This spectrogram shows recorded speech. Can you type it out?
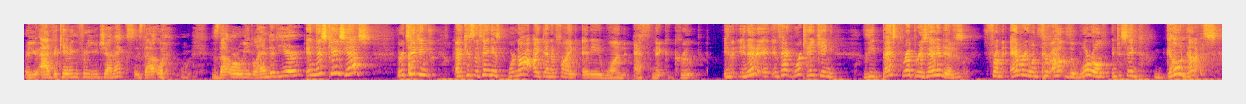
are you advocating for eugenics? Is that what is that where we landed here? In this case, yes. They're taking uh, because the thing is, we're not identifying any one ethnic group. In, in, in fact, we're taking the best representatives from everyone throughout the world and just saying, "Go nuts."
